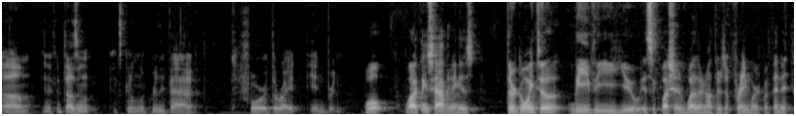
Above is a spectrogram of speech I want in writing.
Um, and if it doesn't, it's going to look really bad for the right in Britain. Well, what I think is happening is they're going to leave the EU. It's a question of whether or not there's a framework within it.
